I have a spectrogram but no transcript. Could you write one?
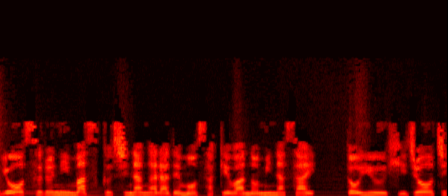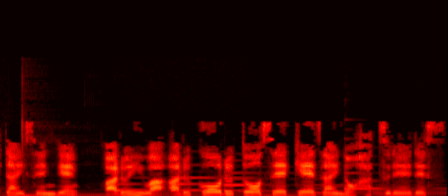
要するにマスクしながらでも酒は飲みなさい、という非常事態宣言、あるいはアルコール統制経済の発令です。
